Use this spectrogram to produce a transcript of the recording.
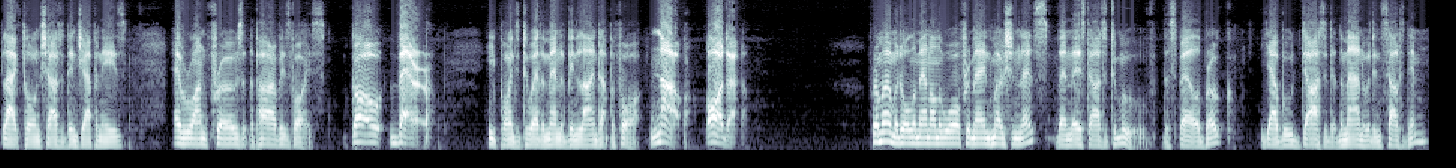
Blackthorne shouted in Japanese. Everyone froze at the power of his voice. "'Go there!' He pointed to where the men had been lined up before. "'Now! Order!' For a moment all the men on the wharf remained motionless, then they started to move. The spell broke. Yabu darted at the man who had insulted him.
